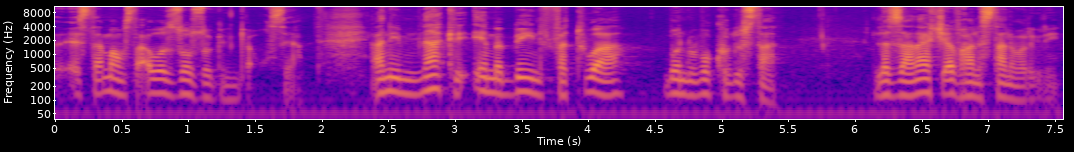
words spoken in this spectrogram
ئێستا مامۆستا ئەوە زۆر زۆر گرنگە ئەو قسەیە ینی ناکرێت ئێمە بین فتووا بۆن بۆ کوردستان لە زاناکی ئەفغانستان وەرگین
